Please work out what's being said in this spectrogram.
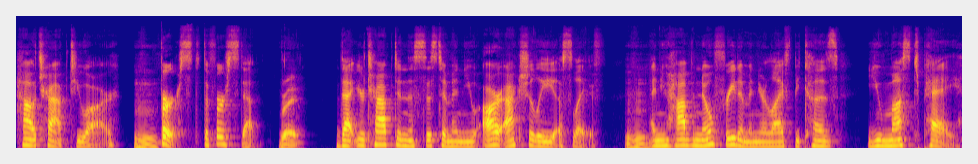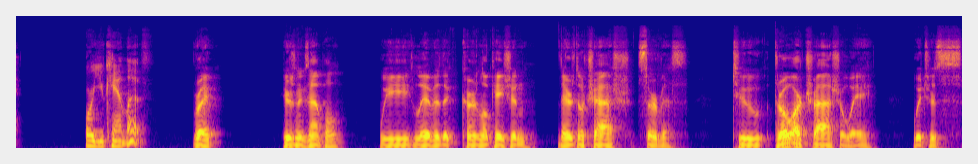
how trapped you are? hmm First, the first step Right. that you're trapped in this system and you are actually a slave hmm and you have no freedom in your life because you must pay or you can't live. Right. Here's an example. We live at the current location. There's no trash service. To throw our trash away, which is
